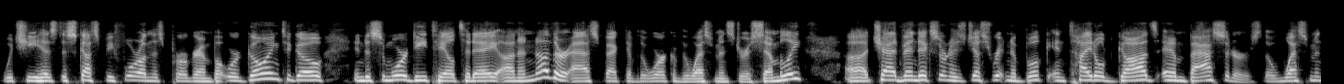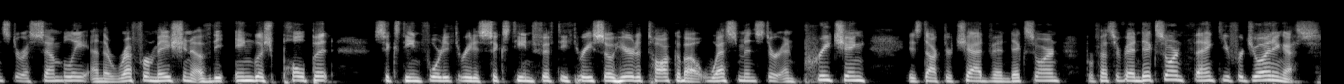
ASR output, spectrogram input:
which he has discussed before on this program, but we're going to go into some more detail today on another aspect of the work of the Westminster Assembly. Uh, Chad Van Dixhoorn has just written a book entitled God's Ambassadors, the Westminster Assembly and the Reformation of the English Pulpit. 1643 to 1653. So here to talk about Westminster and preaching is Dr. Chad Van Dixhoorn. Professor Van Dixhoorn, thank you for joining us.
